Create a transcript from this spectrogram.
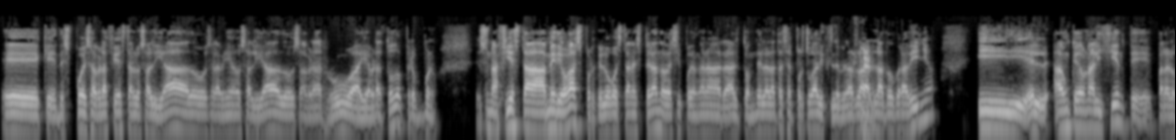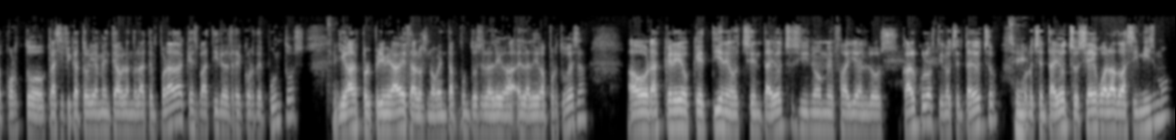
eh, que después habrá fiesta en los aliados, en la Avenida de los Aliados, habrá Rúa y habrá todo, pero bueno, es una fiesta a medio gas porque luego están esperando a ver si pueden ganar al Tondela la tasa de Portugal y celebrar la, la dobradiña. Y el, aún queda un aliciente para el Oporto clasificatoriamente hablando de la temporada, que es batir el récord de puntos, llegar por primera vez a los 90 puntos en la liga, en la liga portuguesa. Ahora creo que tiene 88, si no me fallan los cálculos, tiene 88. Con 88 se ha igualado a sí mismo,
